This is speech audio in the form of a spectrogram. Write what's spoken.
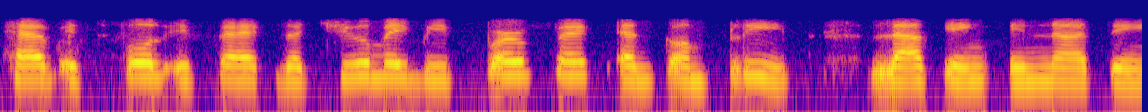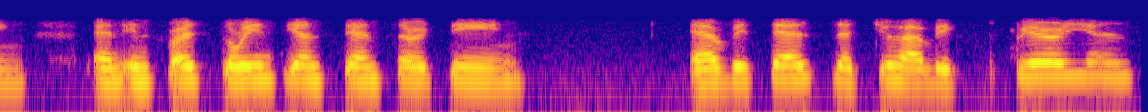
have its full effect, that you may be perfect and complete, lacking in nothing. And in First Corinthians ten thirteen, every test that you have experienced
